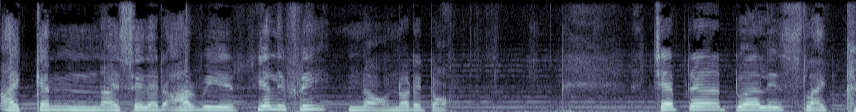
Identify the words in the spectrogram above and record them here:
I can I say that are we really free? No, not at all. Chapter 12 is like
